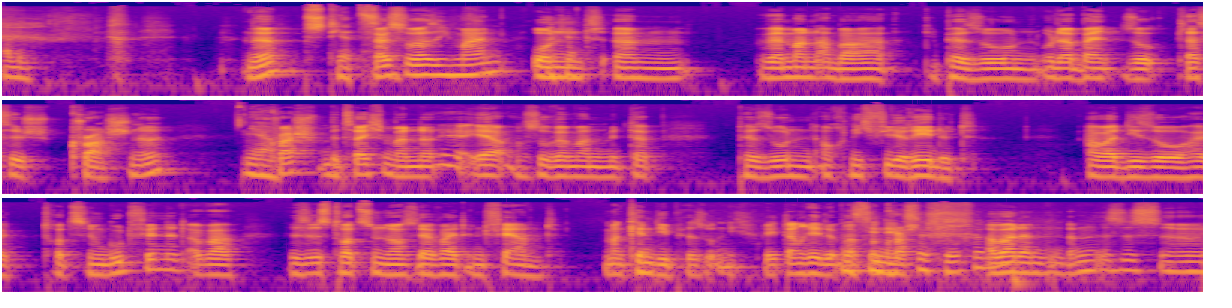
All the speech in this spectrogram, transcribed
Hallo. ne? Psst, jetzt. Weißt du, was ich meine? Und ähm, wenn man aber die Person oder bei so klassisch Crush, ne? Ja. Crush bezeichnet man eher auch so, wenn man mit der Person auch nicht viel redet, aber die so halt trotzdem gut findet, aber es ist trotzdem noch sehr weit entfernt. Man kennt die Person nicht, dann redet man die von Crush. Stufe? dann? Aber dann, dann ist es äh,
